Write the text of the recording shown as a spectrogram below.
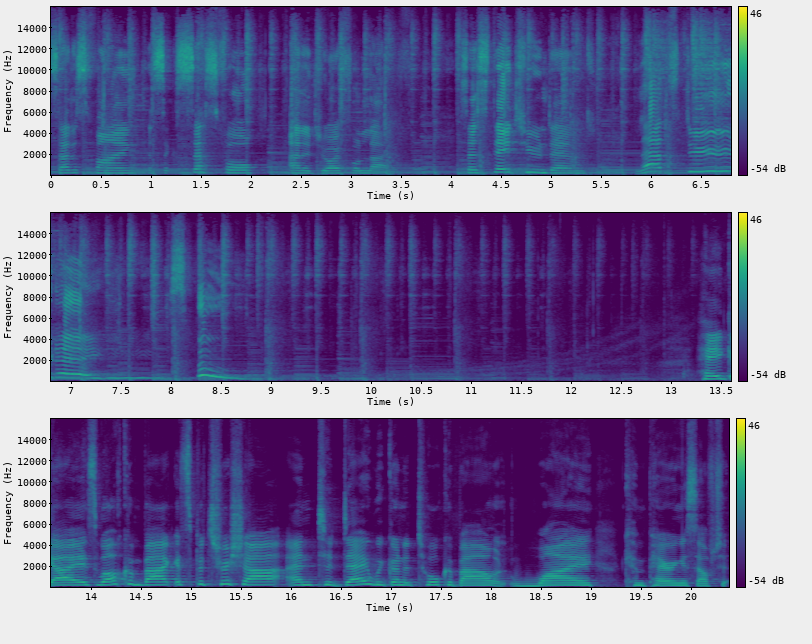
satisfying, a successful, and a joyful life. So stay tuned and let's do this! Woo! Hey guys, welcome back. It's Patricia, and today we're going to talk about why comparing yourself to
